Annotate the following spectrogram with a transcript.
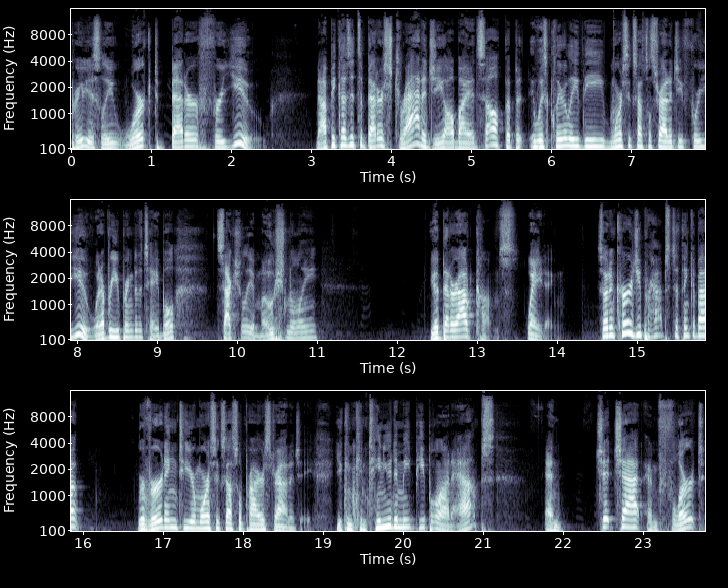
previously worked better for you not because it's a better strategy all by itself, but, but it was clearly the more successful strategy for you. Whatever you bring to the table, sexually, emotionally, you had better outcomes waiting. So I'd encourage you perhaps to think about reverting to your more successful prior strategy. You can continue to meet people on apps and chit chat and flirt,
